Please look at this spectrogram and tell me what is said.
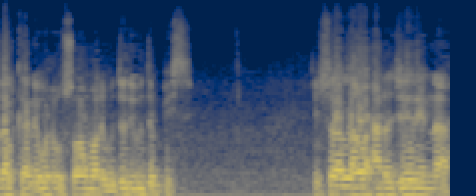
dalkani wuxuu soo maray muddadii u dambeysay. Insha allah waxaan rajaynaynaa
